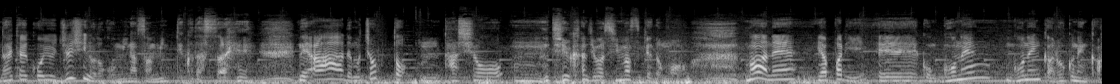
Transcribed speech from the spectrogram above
大体こういう樹脂のとこ皆さん見てください。ねああでもちょっと、うん、多少、うん、っていう感じはしますけども。まあねやっぱり、えー、5年5年か6年か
